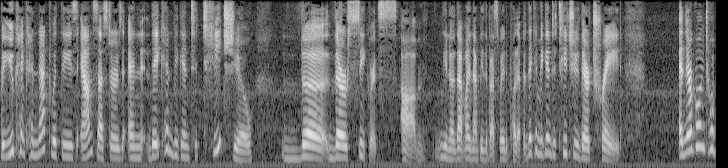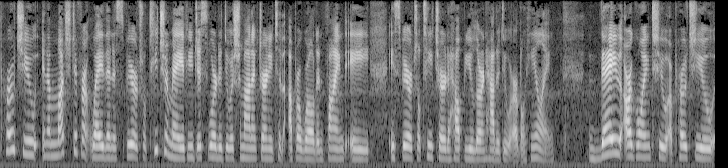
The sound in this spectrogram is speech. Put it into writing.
But you can connect with these ancestors and they can begin to teach you the their secrets. Um, you know, that might not be the best way to put it, but they can begin to teach you their trade and they're going to approach you in a much different way than a spiritual teacher may if you just were to do a shamanic journey to the upper world and find a a spiritual teacher to help you learn how to do herbal healing they are going to approach you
